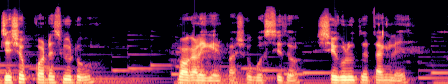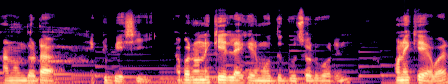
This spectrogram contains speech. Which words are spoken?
যেসব কটেজগুলো বগালেকের পাশে অবস্থিত, সেগুলোতে থাকলে আনন্দটা একটু বেশি। আবার অনেকে লেকের মধ্যে গোচর করেন, অনেকে আবার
